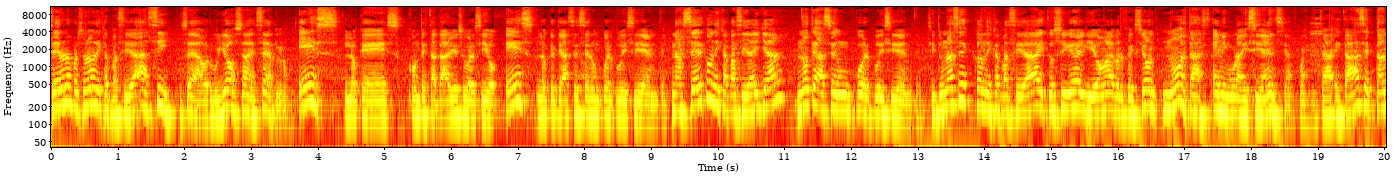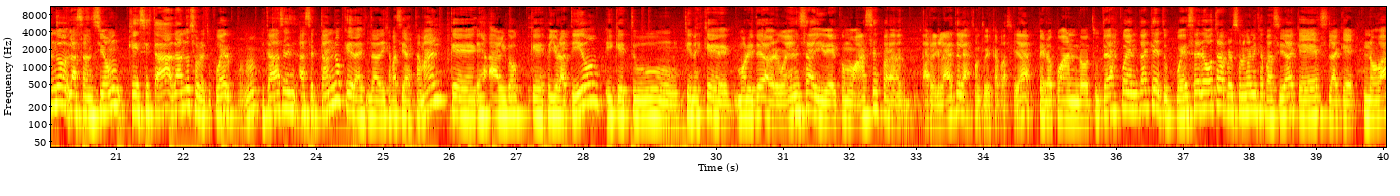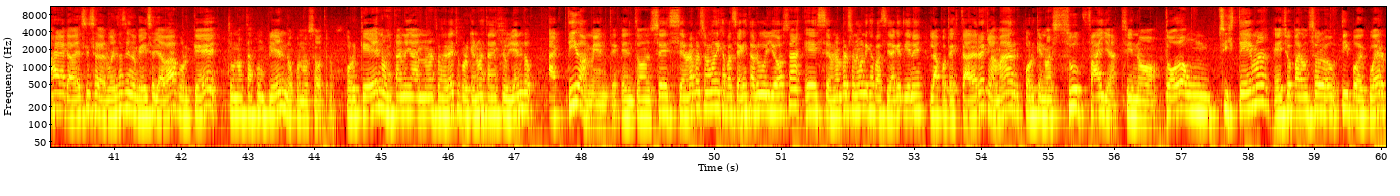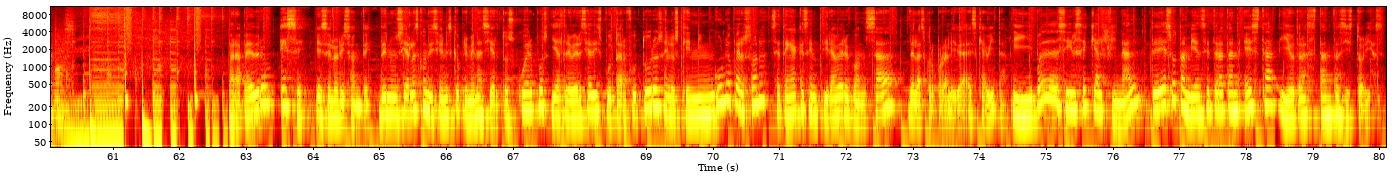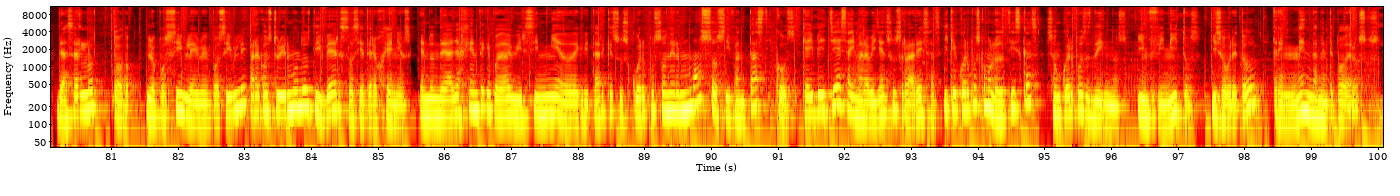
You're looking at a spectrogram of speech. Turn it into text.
Ser una persona con discapacidad así, o sea, orgullosa de serlo, es lo que es contestatario y subversivo, es lo que te hace ser un cuerpo disidente. Nacer con discapacidad ya no te hace un cuerpo disidente. Si tú naces con discapacidad y tú sigues el guion a la perfección, no estás en ninguna disidencia, pues estás, aceptando la sanción que se está dando sobre tu cuerpo, ¿no? Estás aceptando que la, la discapacidad está mal, que es algo que es peyorativo y que tú tienes que morirte de la vergüenza y ver cómo haces para arreglártela con tu discapacidad. Pero cuando tú te das cuenta que tú puedes ser otra persona con discapacidad que es la que no baja la cabeza y se avergüenza, sino que dice, ya va, ¿por qué tú no estás cumpliendo con nosotros? ¿Por qué nos están negando nuestros derechos? ¿Por qué nos están excluyendo activamente? Entonces, ser una persona con discapacidad que está orgullosa es ser una persona con discapacidad que tiene la potestad de reclamar, porque no es su falla, sino todo un sistema hecho para un solo tipo de cuerpos. Para Pedro, ese es el horizonte, denunciar las condiciones que oprimen a ciertos cuerpos y atreverse a disputar futuros en los que ninguna persona se tenga que sentir avergonzada de las corporalidades que habita. Y puede decirse que al final de eso también se tratan esta y otras tantas historias, de hacerlo todo, lo posible y lo imposible, para construir mundos diversos y heterogéneos, en donde haya gente que pueda vivir sin miedo de gritar que sus cuerpos son hermosos y fantásticos, que hay belleza y maravilla en sus rarezas y que cuerpos como los discas son cuerpos dignos, infinitos y sobre todo tremendamente poderosos.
